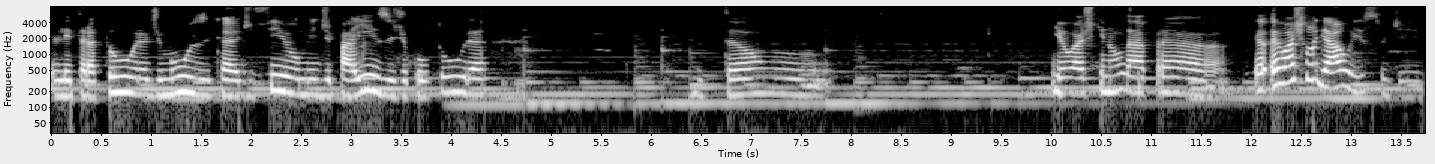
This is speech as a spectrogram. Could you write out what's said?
literatura, de música, de filme, de países, de cultura. Então, eu acho que não dá para. Eu, eu acho legal isso de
